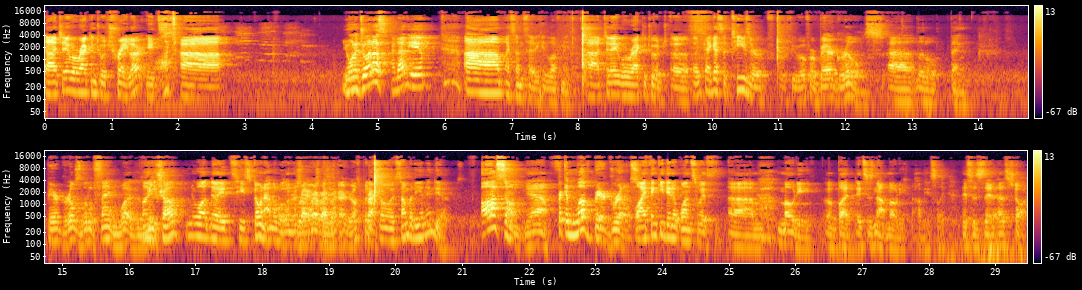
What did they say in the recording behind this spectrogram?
uh, today we're reacting to a trailer. It's uh, You want to join us? I love you. Uh, my son said he loved me. Uh, today we're reacting to a, uh, a, I guess a teaser, if you will, for Bear Grylls' uh, little thing. Bear Grylls' little thing. What? A Well, new show? Well, no, it's, he's going out in the wilderness. Right, course, right, right, Bear. Grylls, but Right. he's going with somebody in India. Awesome. Yeah. Freaking love Bear Grylls. Well, I think he did it once with um, Modi, but this is not Modi, obviously. This is a, a star.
